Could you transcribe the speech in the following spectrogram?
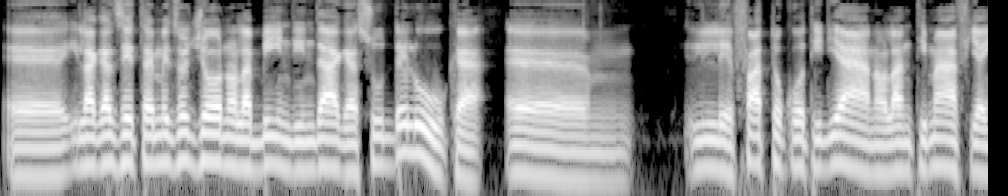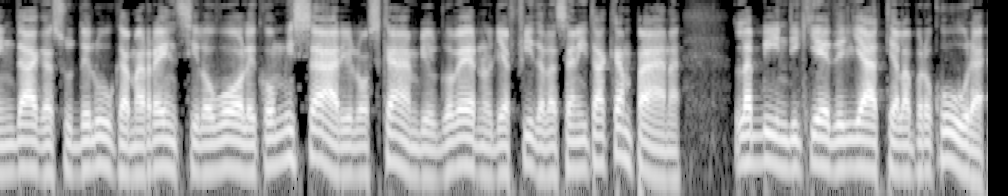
Eh, la Gazzetta del Mezzogiorno, la Bindi indaga su De Luca. Eh, il Fatto Quotidiano, l'antimafia indaga su De Luca, ma Renzi lo vuole commissario, lo scambio, il governo gli affida la sanità campana, la Bindi chiede gli atti alla procura.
